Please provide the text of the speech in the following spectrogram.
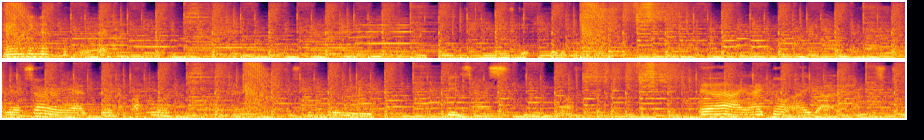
Same thing as before. Sorry I've been uploading. Just been really busy nothing. Yeah, I, I don't, I, I'm just too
